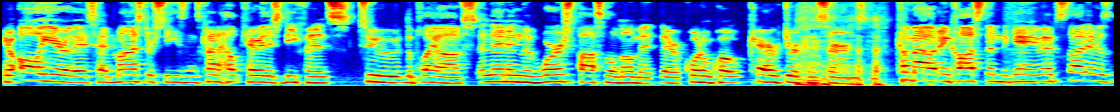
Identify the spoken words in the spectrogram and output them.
you know, all year they just had monster seasons, kind of helped carry this defense to the playoffs. And then in the worst possible moment, their quote unquote character concerns come out and cost them the game. I just thought it was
